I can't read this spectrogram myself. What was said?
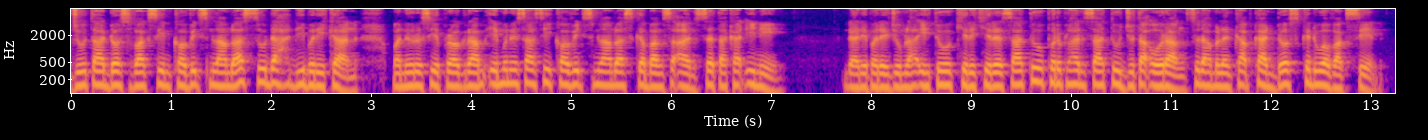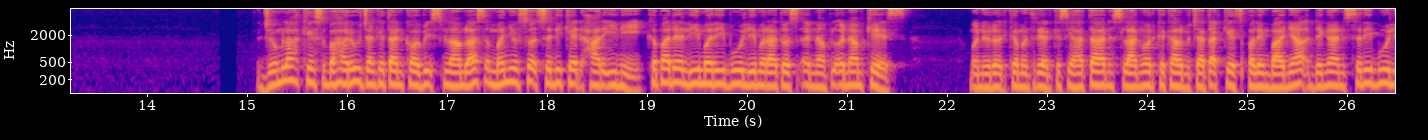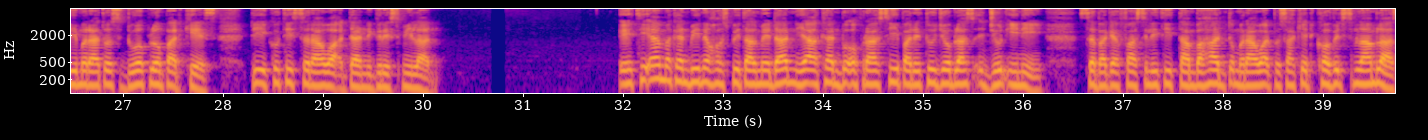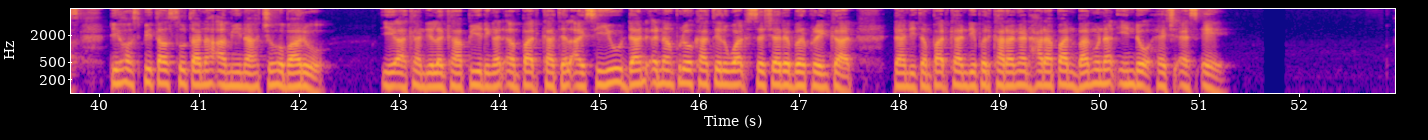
juta dos vaksin COVID-19 sudah diberikan menerusi program imunisasi COVID-19 kebangsaan setakat ini. Daripada jumlah itu, kira-kira 1.1 juta orang sudah melengkapkan dos kedua vaksin. Jumlah kes baharu jangkitan COVID-19 menyusut sedikit hari ini kepada 5,566 kes. Menurut Kementerian Kesihatan, Selangor kekal mencatat kes paling banyak dengan 1,524 kes, diikuti Sarawak dan Negeri Sembilan. ATM akan bina Hospital Medan yang akan beroperasi pada 17 Jun ini sebagai fasiliti tambahan untuk merawat pesakit COVID-19 di Hospital Sultanah Aminah Johor Bahru. Ia akan dilengkapi dengan 4 katil ICU dan 60 katil wad secara berperingkat dan ditempatkan di perkarangan harapan bangunan induk HSA.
